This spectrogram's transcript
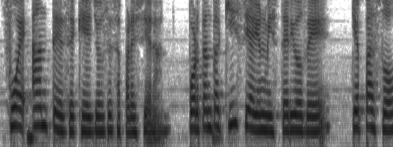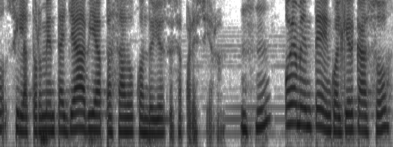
fue antes de que ellos desaparecieran. Por tanto, aquí sí hay un misterio de qué pasó si la tormenta ya había pasado cuando ellos desaparecieron. Obviamente, en cualquier caso,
